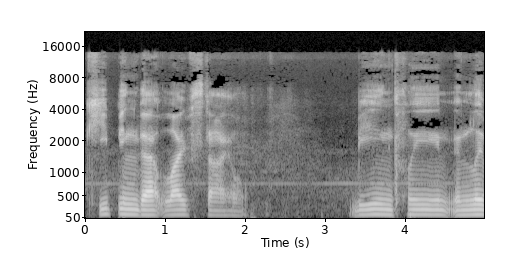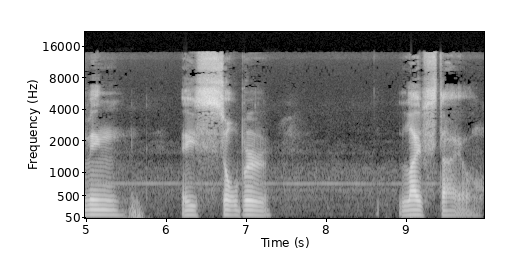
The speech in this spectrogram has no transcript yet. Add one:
keeping that lifestyle, being clean and living a sober lifestyle.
